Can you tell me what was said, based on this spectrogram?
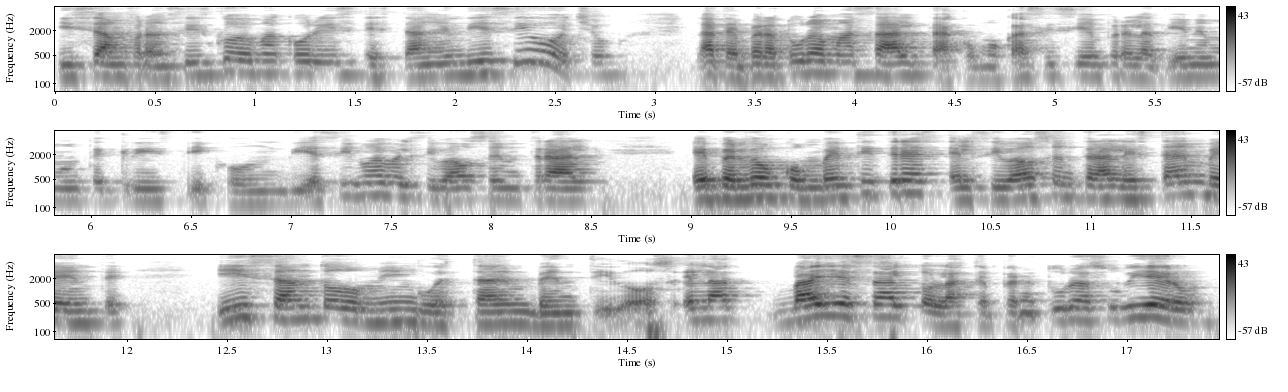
y San Francisco de Macorís están en 18. La temperatura más alta, como casi siempre la tiene Montecristi, con 19, el Cibao Central, eh, perdón, con 23, el Cibao Central está en 20 y Santo Domingo está en 22. En la Valle Alto las temperaturas subieron.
